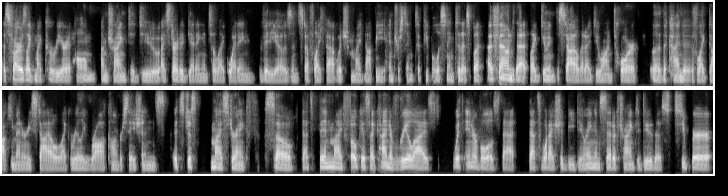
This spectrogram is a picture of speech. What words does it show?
as far as like my career at home, I'm trying to do, I started getting into like wedding videos and stuff like that, which might not be interesting to people listening to this, but I've found that like doing the style that I do on tour, uh, the kind of like documentary style, like really raw conversations, it's just my strength. So that's been my focus. I kind of realized with intervals that that's what I should be doing instead of trying to do the super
